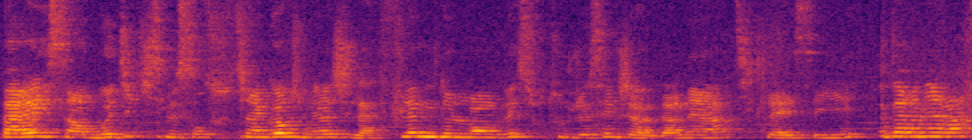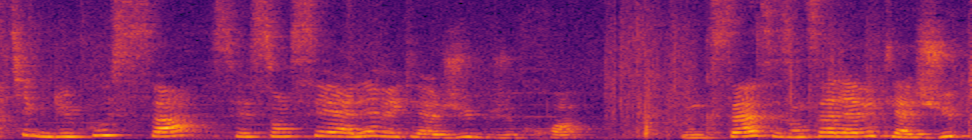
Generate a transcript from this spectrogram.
Pareil, c'est un body qui se met sans soutien-gorge, mais là, j'ai la flemme de l'enlever, surtout que je sais que j'ai un dernier article à essayer. Le dernier article, du coup, ça, c'est censé aller avec la jupe, je crois. Donc ça, c'est censé aller avec la jupe.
